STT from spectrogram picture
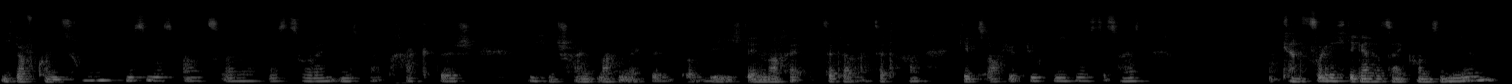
nicht auf Konsumismusart äh, das zu verwenden, sondern praktisch, wie ich einen Schrank machen möchte, wie ich den mache, etc. etc. Gibt es auch YouTube-Videos, das heißt, ich kann völlig die ganze Zeit konsumieren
